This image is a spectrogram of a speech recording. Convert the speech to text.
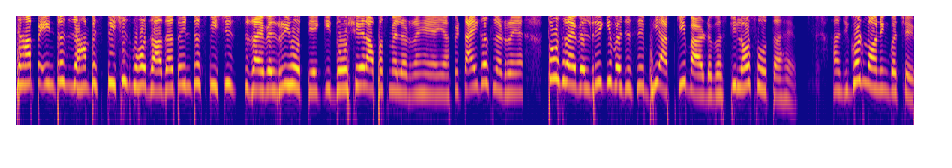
जहाँ पे इंटरेस्ट जहाँ पे स्पीशीज बहुत ज़्यादा है तो इंटर स्पीशीज राइवलरी होती है कि दो शेर आपस में लड़ रहे हैं या फिर टाइगर्स लड़ रहे हैं तो उस राइवलरी की वजह से भी आपकी बायोडाइवर्सिटी लॉस होता है। हाँ जी गुड मॉर्निंग बच्चे।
